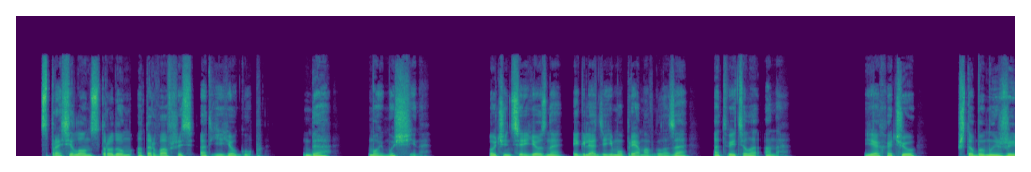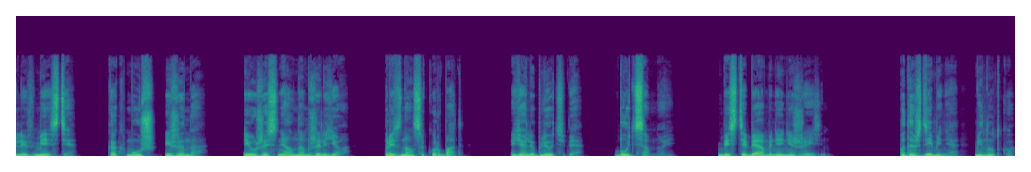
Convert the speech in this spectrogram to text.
— спросил он, с трудом оторвавшись от ее губ. «Да, мой мужчина». Очень серьезно и, глядя ему прямо в глаза, ответила она. «Я хочу, чтобы мы жили вместе, как муж и жена, и уже снял нам жилье», — признался Курбат. «Я люблю тебя. Будь со мной. Без тебя мне не жизнь». «Подожди меня, минутку»,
